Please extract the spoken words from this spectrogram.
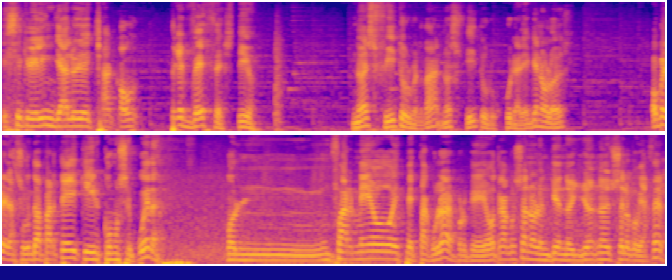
Ese Krillin ya lo he echado tres veces, tío. No es Feature, ¿verdad? No es Feature. Juraría que no lo es. Hombre, la segunda parte hay que ir como se pueda. Con un farmeo espectacular. Porque otra cosa no lo entiendo. Yo no sé lo que voy a hacer.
